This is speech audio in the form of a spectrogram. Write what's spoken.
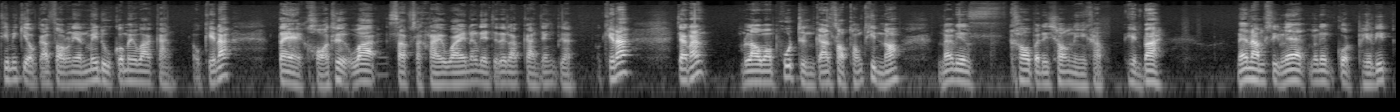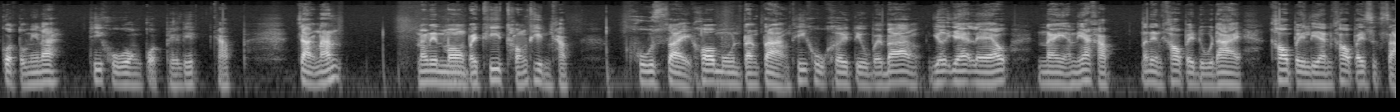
ที่ไม่เกี่ยวกับการสอบนักเรียนไม่ดูก็ไม่ว่ากันโอเคนะแต่ขอเถอะว่า subscribe ไว้นักเรียนจะได้รับการแจ้งเตือน เคนะ จากนั้นเรามาพูดถึงการสอบท้องถิ่นเนาะนักเรียนเข้าไปในช่องนี้ครับ เห็นปะแนะนำสิ่งแรกนักเรียนกดเพล y l ิ s t กดตรงนี้นะ ที่ครูวงกดเพล y l ิ s t ครับ จากนั้นนักเรียนมองไปที่ท้องถิ่นครับ ครูใส่ข้อมูลต่างๆ ที่ครูเคยติวไปบ้าง เยอะแยะแล้วในอันนี้ครับนักเรียนเข้าไปดูได้ เข้าไปเรียน เข้าไปศึกษา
